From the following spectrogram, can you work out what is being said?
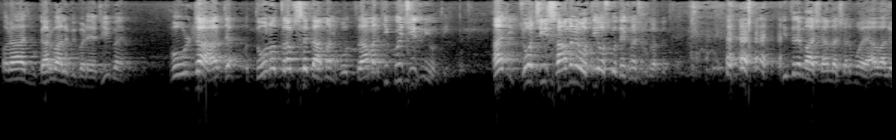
اور آج گھر والے بھی بڑے عجیب ہیں۔ وہ الٹا دونوں طرف سے دامن ہو دامن کی کوئی چیز نہیں ہوتی۔ ہاں جی جو چیز سامنے ہوتی ہے اس کو دیکھنا شروع کر دیتے ہیں۔ اتنے ماشاء اللہ شرم و والے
